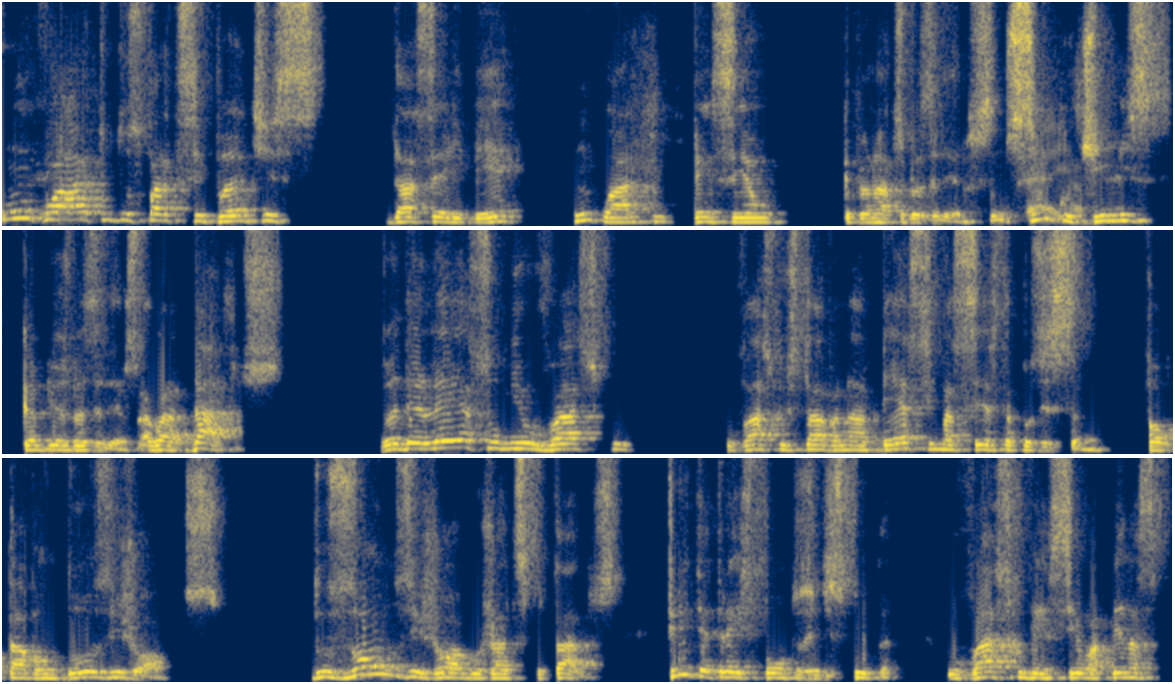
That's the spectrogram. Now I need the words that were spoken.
um quarto dos participantes da Série B, um quarto venceu campeonatos brasileiros. São cinco é, times campeões brasileiros. Agora, dados. Vanderlei assumiu o Vasco, o Vasco estava na 16 posição. Faltavam 12 jogos. Dos 11 jogos já disputados, 33 pontos em disputa, o Vasco venceu apenas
